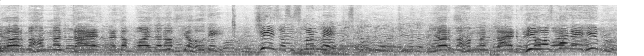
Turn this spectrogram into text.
Your Muhammad died with the poison of Yehudi. Jesus is man-made. Your Muhammad died with He was born a Hebrew.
